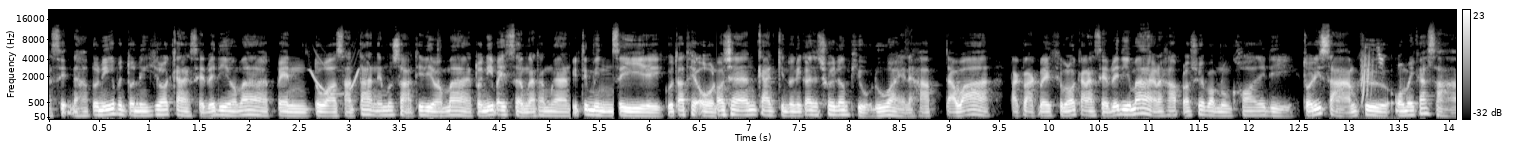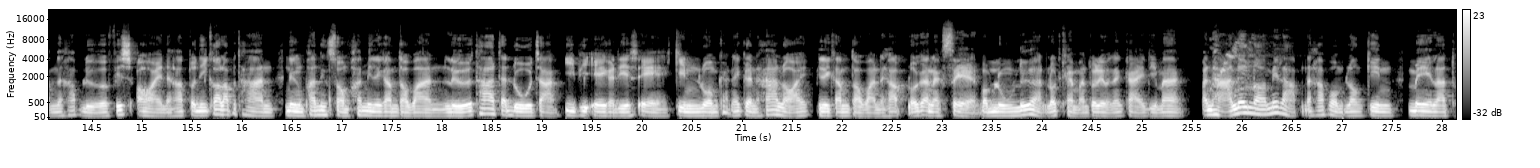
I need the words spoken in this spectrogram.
Acid นะครับ ตัวนี้ก็เป็นตัวหนึงที่ลดการอักเสบได้ดีมากๆ เป็นตัวสารต้านอนุมูลอิสระที่ดีมากๆ ตัวนี้ไปเสริมการทำงานวิตามิน C กลูตาเทโอนเพราะฉะนั้นการกินตัวนี้ก็จะช่วยเรื่องผิวด้วยนะครับ แต่ว่าหลักๆเลยคือลดการอักเสบได้ดีมากนะครับแล้วช่วยบำรุงข้อได้ดี ตัวที่ 3 คือโอเมก้า3นะครับ หรือฟิชออยล์นะครับ ตัวนี้ก็รับประทาน 1,000ถึง2,000 มิลลิกรัมต่อวัน หรือถ้าจะดูจาก EPA กับ DHA กินรวมกันให้เกิน 500 มิลลิกรัมต่อวันนะครับ ลดการอักเสบบำรุงเลือด ลดไขมันตัวเลวในร่างกายดีมากปัญหาเรื่องนอนไม่หลับนะครับผมลองกินเมลาโท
